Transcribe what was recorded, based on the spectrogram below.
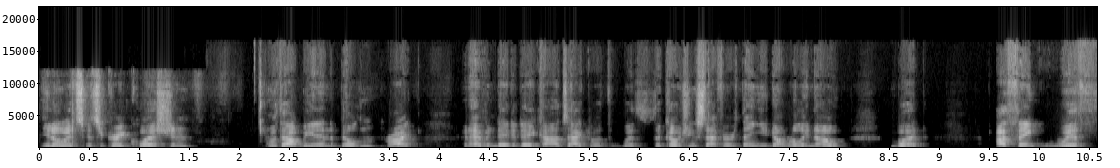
You know, it's it's a great question. Without being in the building, right, and having day to day contact with with the coaching staff and everything, you don't really know. But I think with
